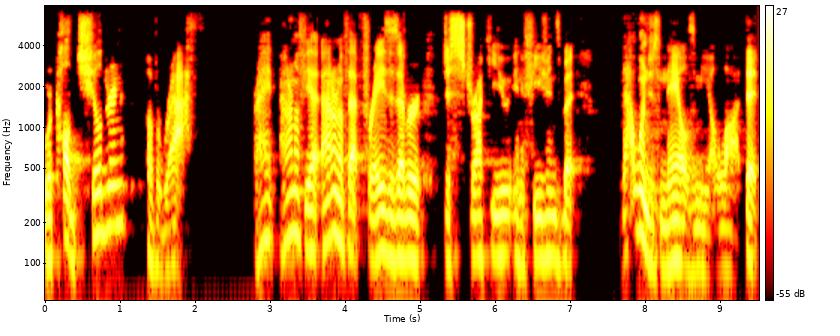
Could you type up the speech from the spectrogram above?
We're called children of wrath, right? I don't know if you, I don't know if that phrase has ever just struck you in Ephesians, but that one just nails me a lot. That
